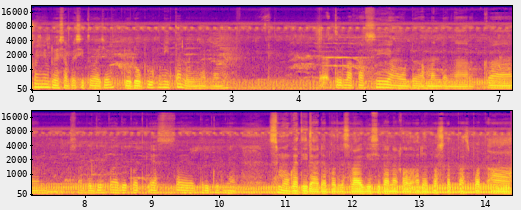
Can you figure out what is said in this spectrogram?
kayaknya udah sampai situ aja. Udah 20 menitan loh namanya. Ya, terima kasih yang udah mendengarkan. Sampai jumpa di podcast saya berikutnya. Semoga tidak ada podcast lagi sih karena kalau ada podcast pasport ah.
